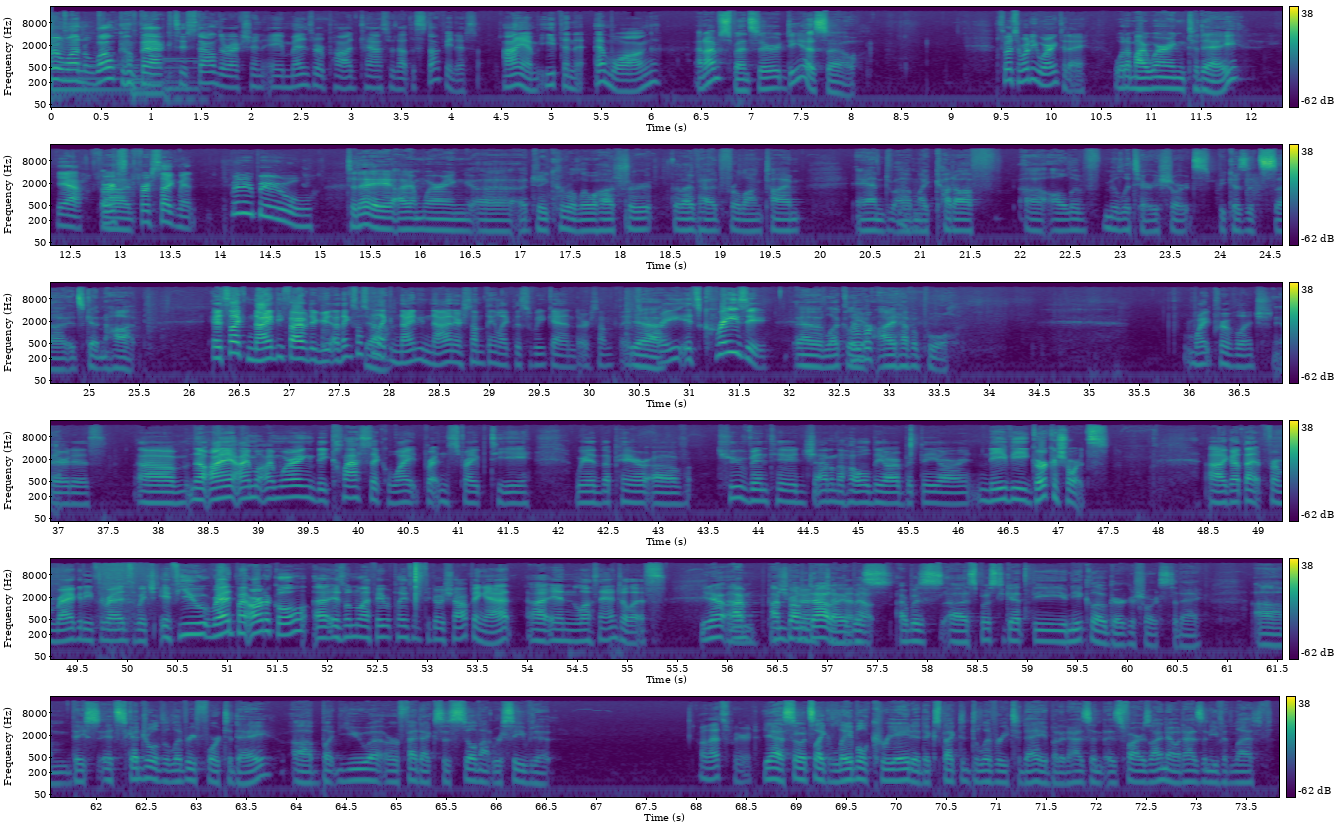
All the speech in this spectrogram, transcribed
Everyone. Welcome back to Style Direction, a menswear podcast without the stuffiness. I am Ethan M. Wong. And I'm Spencer DSO. Spencer, what are you wearing today? What am I wearing today? Yeah, first Uh, first segment. Today I am wearing uh, a J. Crew Aloha shirt that I've had for a long time, and uh, my cut off uh, olive military shorts because it's uh, it's getting hot. It's like 95 degrees. I think it's supposed Yeah. to be like 99 or something like this weekend or something. It's Yeah. cra- it's crazy. Uh, luckily, We're I have a pool. White privilege. Yeah. There it is. Um, no, I, I'm I'm wearing the classic white Breton stripe tee with a pair of true vintage. I don't know how old they are, but they are navy Gurkha shorts. Uh, I got that from Raggedy Threads, which, if you read my article, uh, is one of my favorite places to go shopping at uh, in Los Angeles. You know, Um, I'm I'm sure bummed out. I was I was uh, supposed to get the Uniqlo Gurkha shorts today. Um, they it's scheduled delivery for today, uh, but you uh, or FedEx has still not received it. Oh, that's weird. Yeah, so it's like label created, expected delivery today, but it hasn't, as far as I know, it hasn't even left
